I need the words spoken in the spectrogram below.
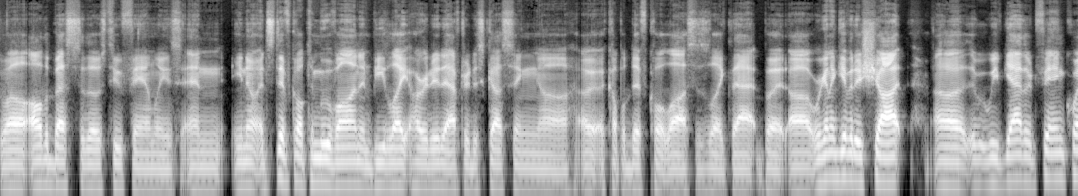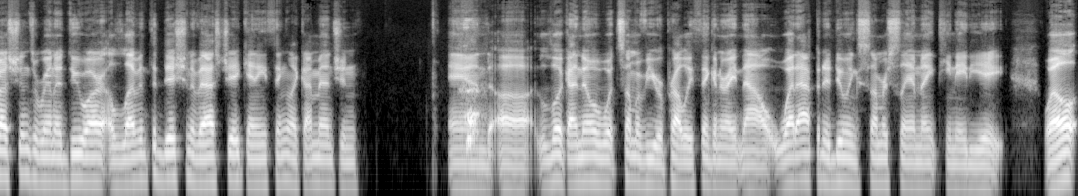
well, all the best to those two families. And, you know, it's difficult to move on and be lighthearted after discussing uh, a, a, couple difficult losses like that. But uh, we're going to give it a shot. Uh, we've gathered fan questions. We're going to do our 11th edition of Ask Jake Anything, like I mentioned. And uh, look, I know what some of you are probably thinking right now. What happened to doing SummerSlam 1988? Well,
